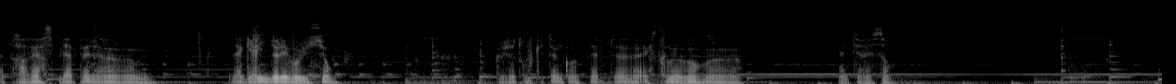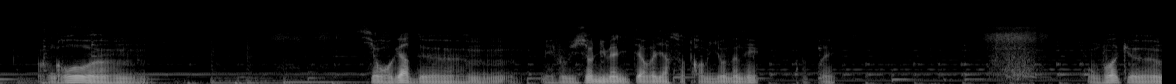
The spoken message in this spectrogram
à travers ce qu'il appelle la grille de l'évolution, que je trouve qui est un concept extrêmement intéressant. En gros, si on regarde euh, l'évolution de l'humanité, on va dire sur 3 millions d'années, après, on voit que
